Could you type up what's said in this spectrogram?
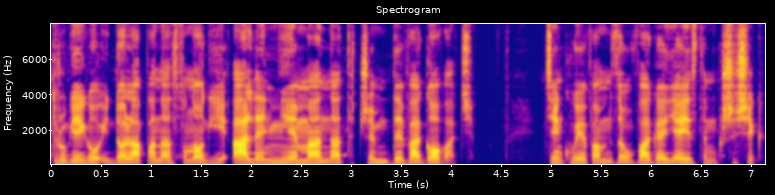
drugiego idola pana Stonogi, ale nie ma nad czym dywagować. Dziękuję Wam za uwagę, ja jestem Krzysiek,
